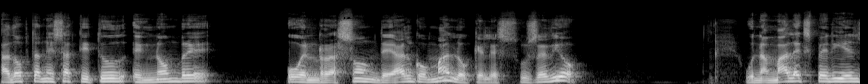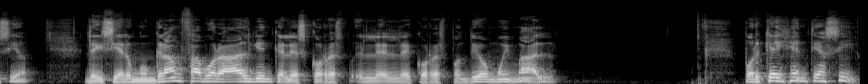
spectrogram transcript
adoptan esa actitud en nombre o en razón de algo malo que les sucedió. Una mala experiencia, le hicieron un gran favor a alguien que les le, correspondió muy mal. Porque hay gente así,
